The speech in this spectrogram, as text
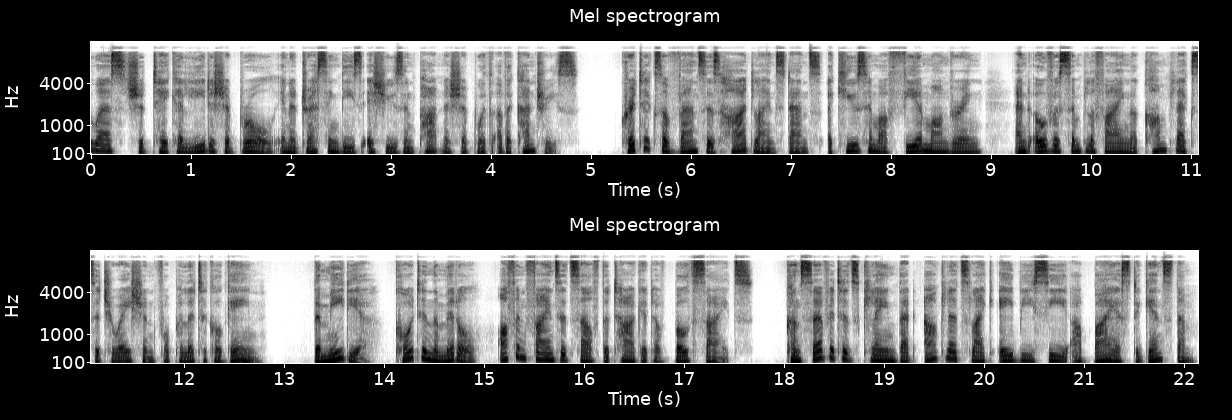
U.S. should take a leadership role in addressing these issues in partnership with other countries. Critics of Vance's hardline stance accuse him of fear mongering and oversimplifying a complex situation for political gain. The media, caught in the middle, often finds itself the target of both sides. Conservatives claim that outlets like ABC are biased against them,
